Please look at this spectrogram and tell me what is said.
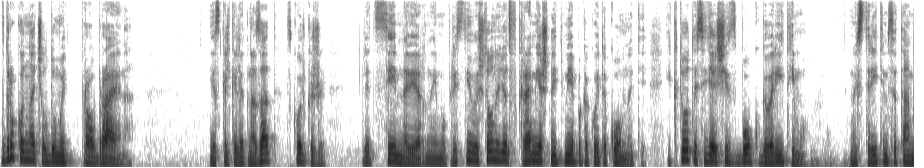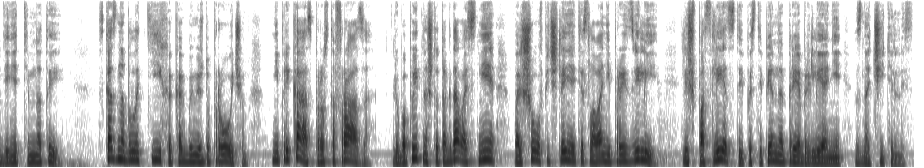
Вдруг он начал думать про Брайана. Несколько лет назад, сколько же, лет семь, наверное, ему приснилось, что он идет в кромешной тьме по какой-то комнате, и кто-то, сидящий сбоку, говорит ему, «Мы встретимся там, где нет темноты». Сказано было тихо, как бы между прочим. Не приказ, просто фраза. Любопытно, что тогда во сне большого впечатления эти слова не произвели. Лишь впоследствии постепенно приобрели они значительность.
